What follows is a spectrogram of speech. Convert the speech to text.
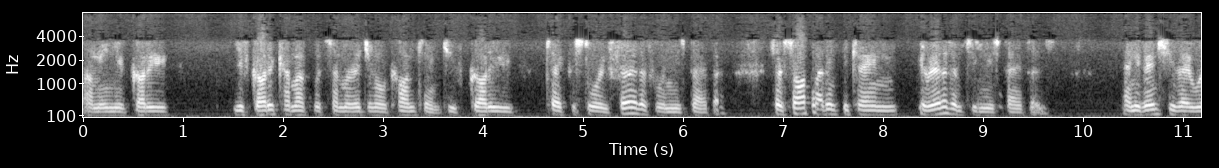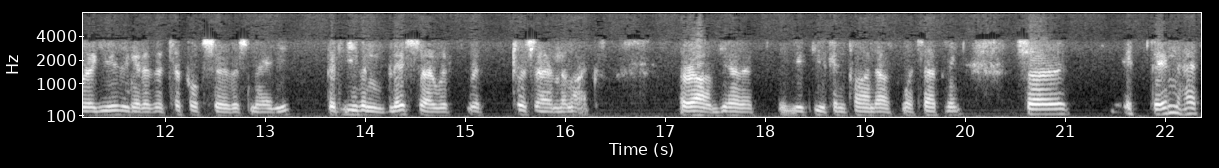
I mean, you've got to you've got to come up with some original content. You've got to take the story further for a newspaper. So SAPA, I think, became irrelevant to newspapers. And eventually they were using it as a tip-off service maybe, but even less so with, with Twitter and the likes around, you know, that you, you can find out what's happening. So it then had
